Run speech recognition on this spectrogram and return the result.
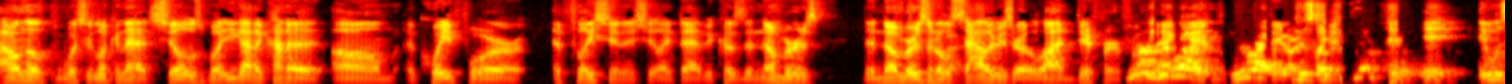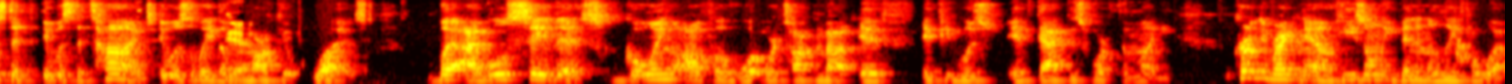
I don't know what you're looking at shows, but you gotta kind of um equate for inflation and shit like that because the numbers, the numbers and those salaries are a lot different from No, you're right. then. You're right. Because like today. you mentioned, it it was the it was the times. It was the way the Yeah. market was. But I will say this, going off of what we're talking about, if if he was if Dak is worth the money. Currently, right now, he's only been in the league for what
